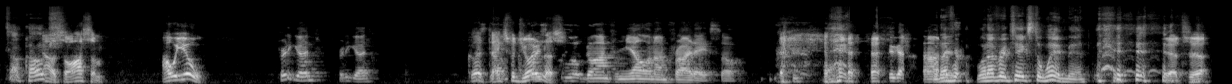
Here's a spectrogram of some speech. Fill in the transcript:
What's up, coach? That's awesome. How are you? Pretty good. Pretty good. Good. Just, Thanks uh, for joining voice us. is A little gone from yelling on Friday, so got um, whatever, whatever it takes to win, man. That's it.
